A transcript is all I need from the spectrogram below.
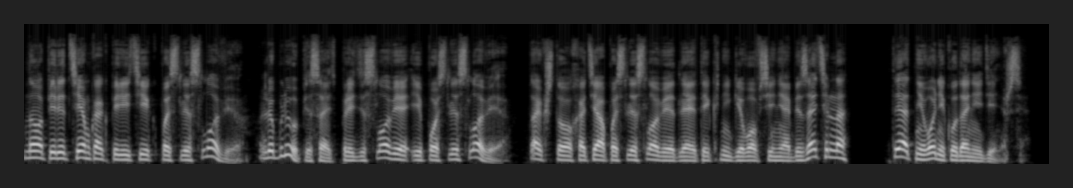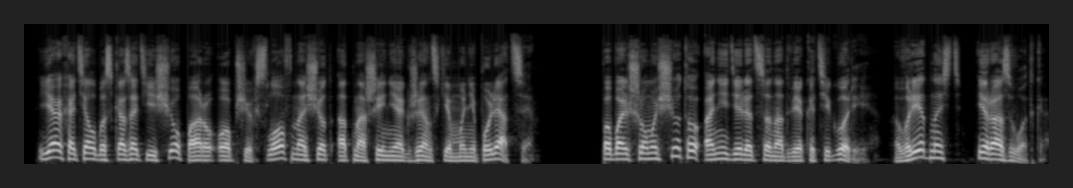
Но перед тем, как перейти к послесловию, люблю писать предисловие и послесловие, так что, хотя послесловие для этой книги вовсе не обязательно, ты от него никуда не денешься. Я хотел бы сказать еще пару общих слов насчет отношения к женским манипуляциям. По большому счету, они делятся на две категории – вредность и разводка.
